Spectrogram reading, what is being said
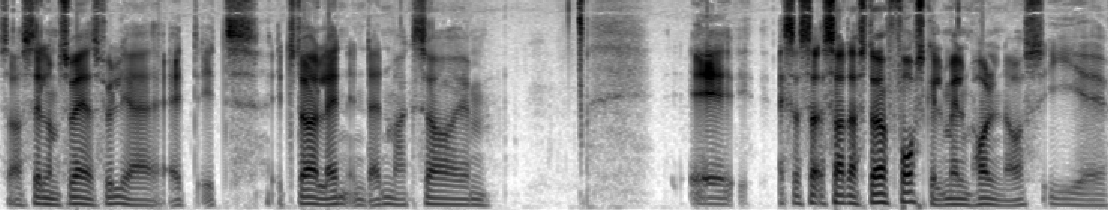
så selvom Sverige selvfølgelig er et, et, et større land end Danmark, så, øh, øh, altså, så, så er der større forskel mellem holdene også, i, øh,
